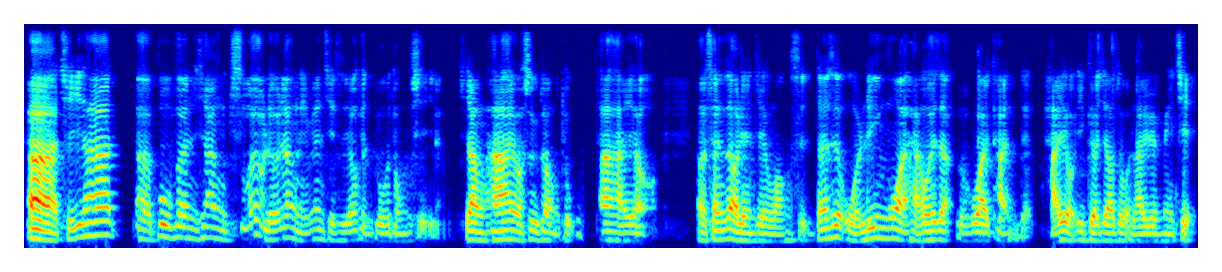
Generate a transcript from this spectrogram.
啊。其他呃部分，像所有流量里面其实有很多东西的，像它还有树状图，它还有呃参照连接网址，但是我另外还会再额外看的，还有一个叫做来源媒介。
